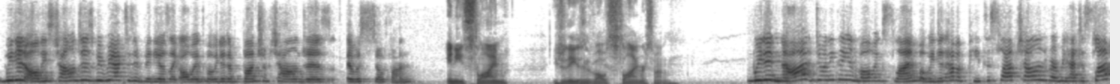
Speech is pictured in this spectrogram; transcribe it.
we did all these challenges. We reacted to videos like always, but we did a bunch of challenges. It was so fun. any slime. Usually these involve slime or something. We did not do anything involving slime, but we did have a pizza slap challenge where we had to slap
